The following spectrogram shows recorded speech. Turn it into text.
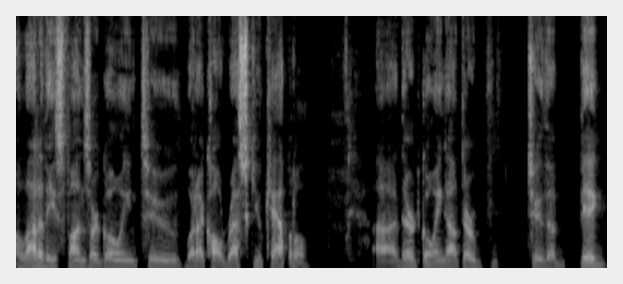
a lot of these funds are going to what I call rescue capital. Uh, they're going out there to the big,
